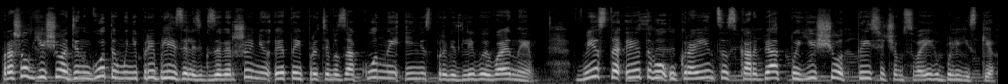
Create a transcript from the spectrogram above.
Прошел еще один год, и мы не приблизились к завершению этой противозаконной и несправедливой войны. Вместо этого украинцы скорбят по еще тысячам своих близких.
